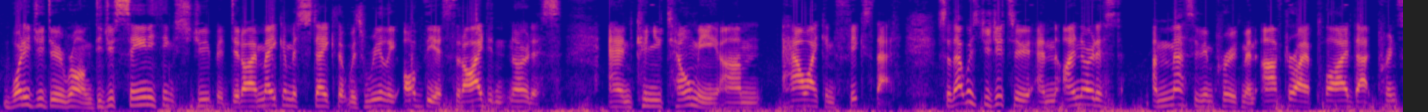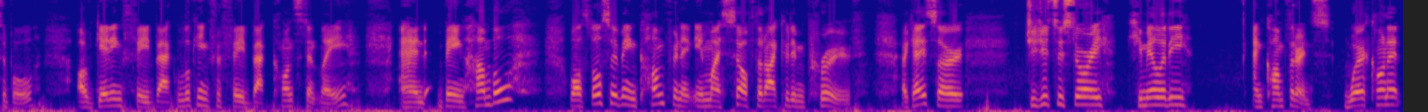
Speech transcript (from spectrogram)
What did you do wrong? Did you see anything stupid? Did I make a mistake that was really obvious that I didn't notice? And can you tell me um, how I can fix that? So that was jujitsu, and I noticed a massive improvement after I applied that principle of getting feedback, looking for feedback constantly, and being humble whilst also being confident in myself that I could improve. Okay, so Jiu-Jitsu story, humility, and confidence. Work on it,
